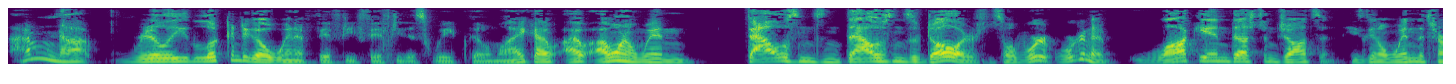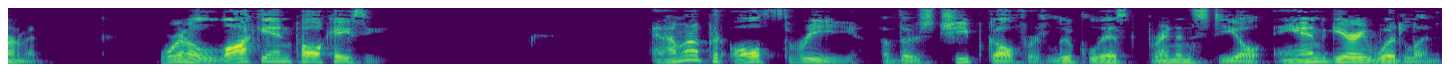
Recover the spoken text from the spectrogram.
I'm not really looking to go win a 50-50 this week though, Mike. I, I, I want to win thousands and thousands of dollars. So we're, we're going to lock in Dustin Johnson. He's going to win the tournament. We're going to lock in Paul Casey. And I'm going to put all three of those cheap golfers, Luke List, Brendan Steele, and Gary Woodland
